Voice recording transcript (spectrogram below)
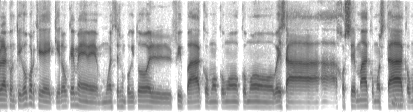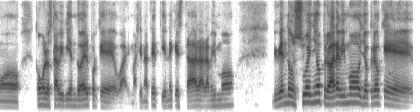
hablar contigo porque quiero que me muestres un poquito el feedback, cómo, cómo, cómo ves a, Josema, cómo está, cómo, cómo, lo está viviendo él, porque imagínate, tiene que estar ahora mismo viviendo un sueño, pero ahora mismo yo creo que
